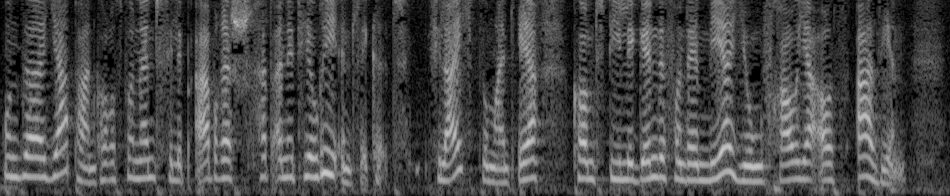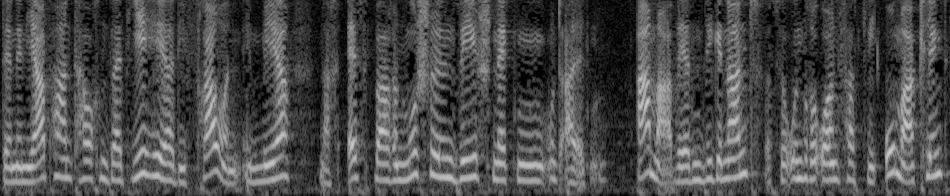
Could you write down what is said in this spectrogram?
Unser Japan-Korrespondent Philipp Abresch hat eine Theorie entwickelt. Vielleicht, so meint er, kommt die Legende von der Meerjungfrau ja aus Asien. Denn in Japan tauchen seit jeher die Frauen im Meer nach essbaren Muscheln, Seeschnecken und Algen. Ama werden sie genannt, was für unsere Ohren fast wie Oma klingt.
